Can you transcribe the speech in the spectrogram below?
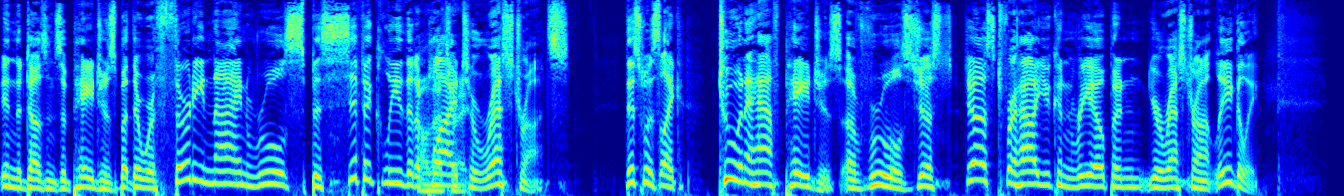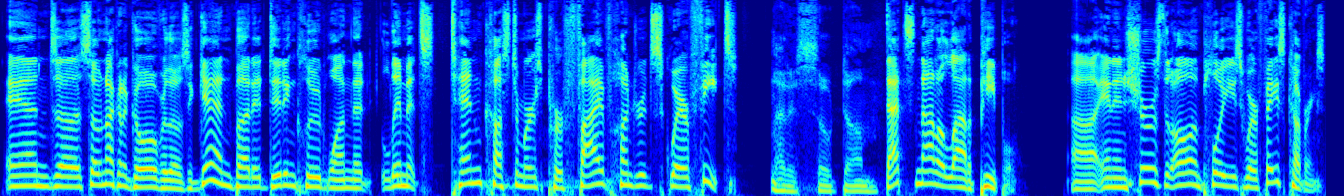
in the dozens of pages, but there were 39 rules specifically that Oh, right. to restaurants. This was like two and a half pages of rules just just for how you can reopen your restaurant legally. And uh, so I'm not going to go over those again, but it did include one that limits 10 customers per 500 square feet. That is so dumb. That's not a lot of people, uh, and ensures that all employees wear face coverings.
